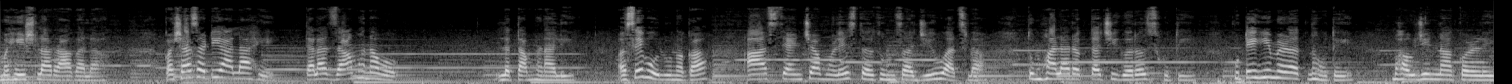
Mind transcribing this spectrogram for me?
महेशला राग आला. कशासाठी आला आहे? त्याला जा म्हणावं. लता म्हणाली असे बोलू नका. आज त्यांच्यामुळेच तर तुमचा जीव वाचला. तुम्हाला रक्ताची गरज होती. कुठेही मिळत नव्हते. भाऊजींना कळले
